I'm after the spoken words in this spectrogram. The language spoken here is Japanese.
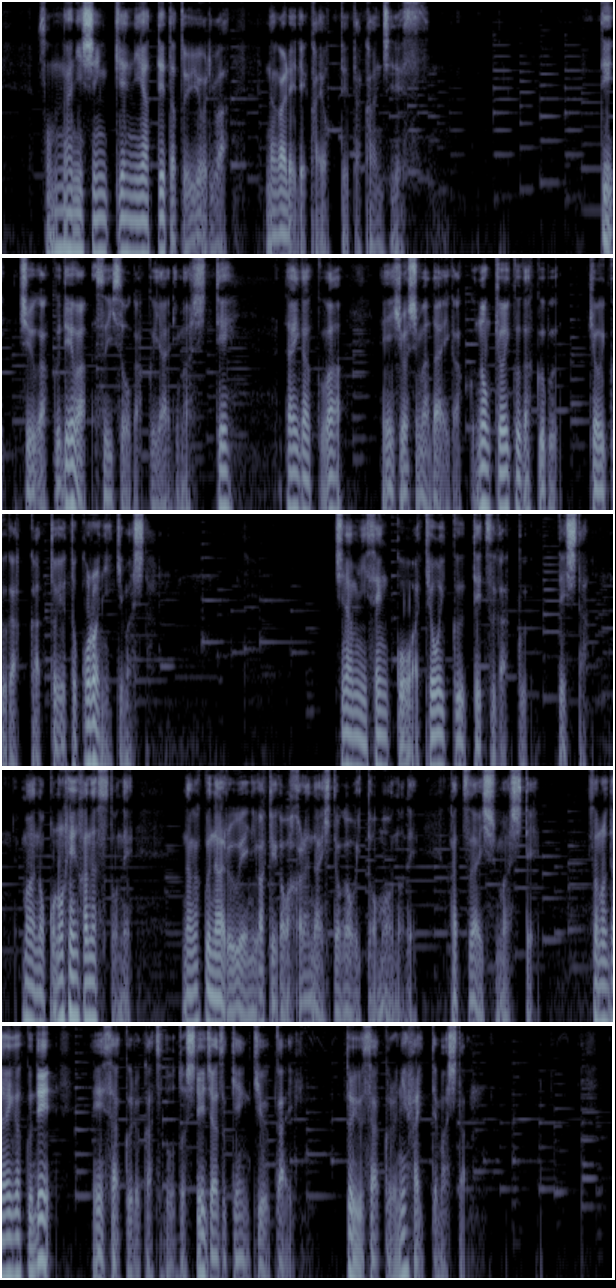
そんなに真剣にやってたというよりは流れで通ってた感じです。で中学では吹奏楽やりまして大学はえー、広島大学の教育学部教育学科というところに行きました。ちなみに専攻は教育哲学でした。まああのこの辺話すとね長くなる上に訳がわからない人が多いと思うので割愛しましてその大学で、サークル活動としてジャズ研究会というサークルに入ってました。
